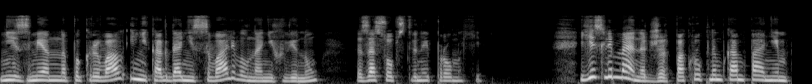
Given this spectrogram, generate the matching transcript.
неизменно покрывал и никогда не сваливал на них вину за собственные промахи. Если менеджер по крупным компаниям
